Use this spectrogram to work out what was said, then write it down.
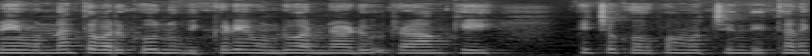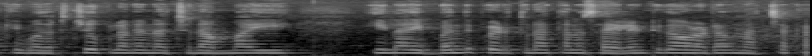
మేమున్నంత వరకు నువ్వు ఇక్కడే ఉండు అన్నాడు. రామ్కి పిచ్చ కోపం వచ్చింది. తనకి మొదటి చూపులోనే నచ్చిన అమ్మాయి ఇలా ఇబ్బంది పెడుతున్నా తను సైలెంట్గా ఉండడం నచ్చక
